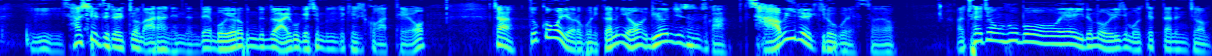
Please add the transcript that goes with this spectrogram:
이 사실들을 좀 알아냈는데 뭐 여러분들도 알고 계신 분들도 계실 것 같아요. 자 뚜껑을 열어보니까는요 류현진 선수가 4위를 기록을 했어요. 아, 최종 후보의 이름을 올리지 못했다는 점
